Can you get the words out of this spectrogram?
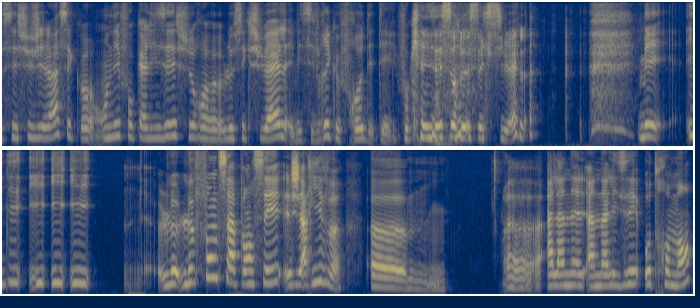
ces sujets-là, c'est qu'on est focalisé sur le sexuel, et mais c'est vrai que Freud était focalisé sur le sexuel. mais il dit, il, le, le, fond de sa pensée, j'arrive euh, à l'analyser autrement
